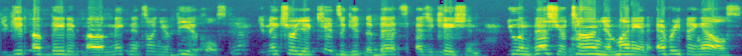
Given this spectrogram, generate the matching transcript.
You get updated uh, maintenance on your vehicles. You make sure your kids are getting the best education. You invest your time, your money, and everything else.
